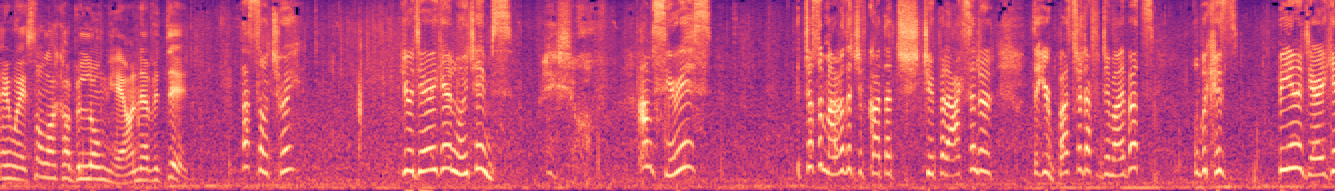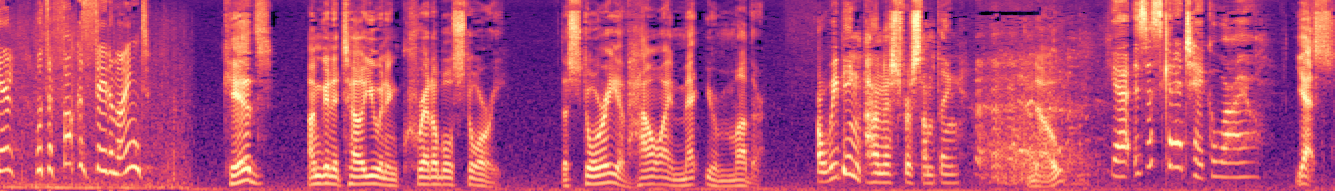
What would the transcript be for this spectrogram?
Anyway, it's not like I belong here. I never did. That's not true. You're a Derry girl now, James. I'm serious. It doesn't matter that you've got that stupid accent or that your butts are different to my butts. Well, because being a Derry girl, what's a fucking state of mind? Kids, I'm gonna tell you an incredible story. The story of how I met your mother. Are we being punished for something? No? Yeah, is this gonna take a while? Yes.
